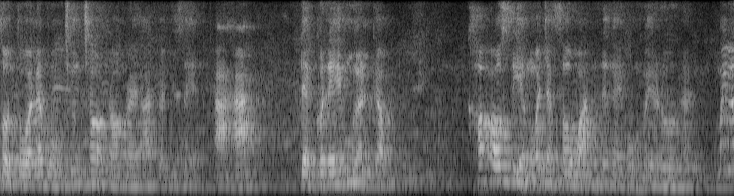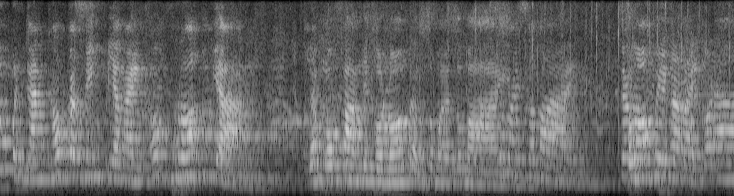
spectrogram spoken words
ส่วนตัวแล้วผมชื่นชอบน้องไรอันเป็นพิเศษอ่าฮะเด็กคนนี้เหมือนกับเขาเอาเสียงมาจากสวรรค์หรือไงผมไม่รู้นะไม่รู้เหมือนกันเขากระซิบยังไงเขาเพราะทุกอย่าง แล้วเขาฟังเนี่ยเขาร้องแบบสบายสบายสบายๆจะร้องเพลงอะไรก็ได้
